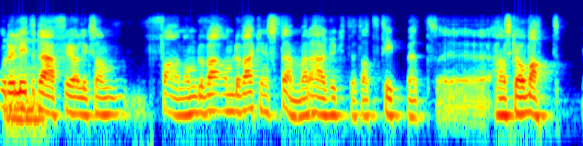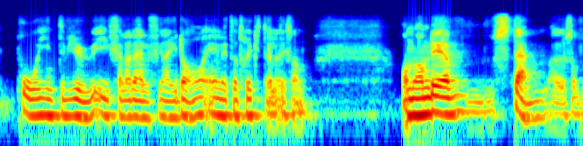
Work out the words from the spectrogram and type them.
Och det är lite därför jag liksom, fan om det, om det verkligen stämmer det här ryktet att tippet, eh, han ska ha varit på intervju i Philadelphia idag enligt ett rykte liksom. Om, om det stämmer så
